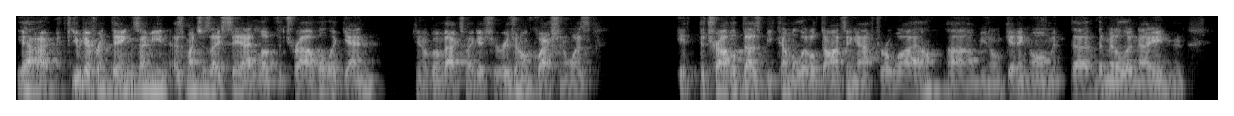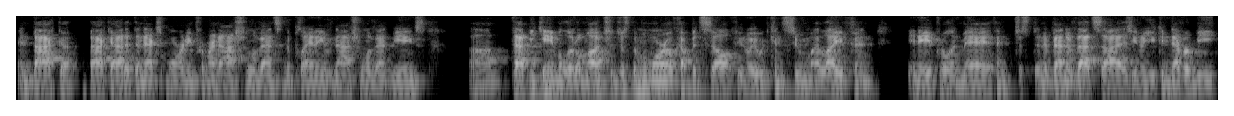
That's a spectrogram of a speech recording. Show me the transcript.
Yeah, a few different things. I mean, as much as I say I love the travel, again, you know, going back to I guess your original question was, it, the travel does become a little daunting after a while. Um, you know, getting home at the, the middle of the night and and back back at it the next morning from our national events and the planning of national event meetings. Um, that became a little much, and just the Memorial Cup itself, you know, it would consume my life. And in April and May, I think just an event of that size, you know, you can never be,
